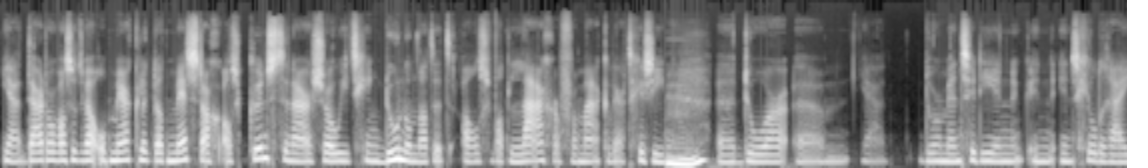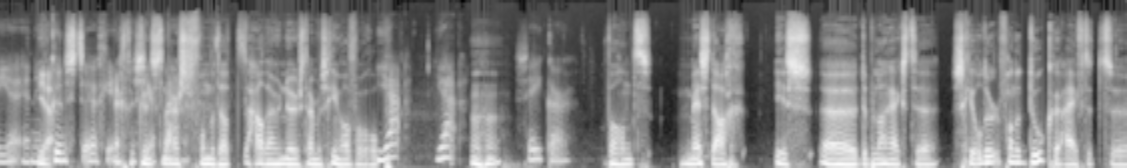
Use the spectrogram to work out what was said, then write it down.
ja, daardoor was het wel opmerkelijk dat Mesdag als kunstenaar zoiets ging doen, omdat het als wat lager vermaak werd gezien mm -hmm. uh, door, um, ja, door mensen die in, in, in schilderijen en in ja. kunst uh, geïnteresseerd Echte kunstenaars waren. vonden dat, haalden hun neus daar misschien wel voor op. Ja, ja, -huh. zeker. Want Mesdag is uh, de belangrijkste schilder van het doek. Hij heeft het uh,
